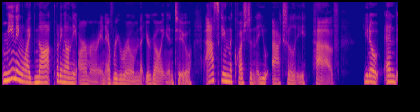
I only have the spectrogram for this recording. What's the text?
meaning like not putting on the armor in every room that you're going into, asking the question that you actually have, you know, and,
